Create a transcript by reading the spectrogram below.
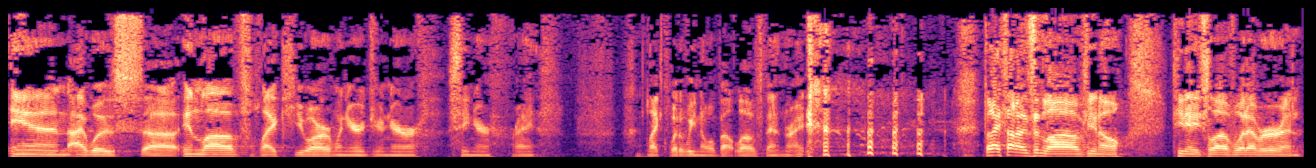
and I was uh, in love, like you are when you're a junior senior, right? Like, what do we know about love then, right? but I thought I was in love, you know, teenage love, whatever, and,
